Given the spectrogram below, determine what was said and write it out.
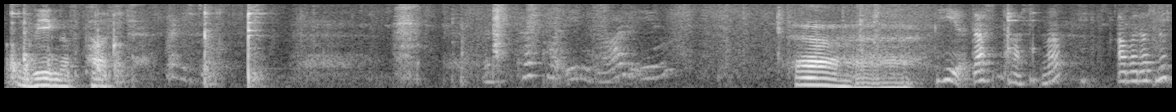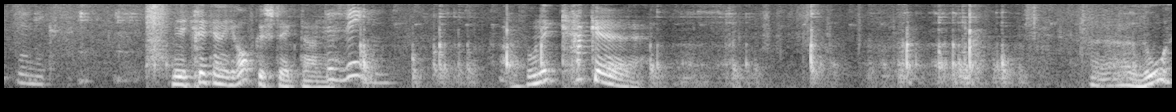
Und wegen das passt. Das passt mal eben gerade eben. Äh, Hier, das passt, ne? Aber das nützt dir nichts. nee, ich krieg's ja nicht raufgesteckt dann. Deswegen. Ach, so eine Kacke. Äh, so.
